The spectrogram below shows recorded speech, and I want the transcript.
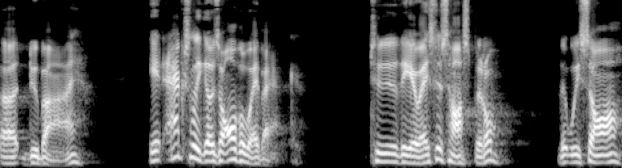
uh, Dubai. It actually goes all the way back to the Oasis Hospital that we saw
